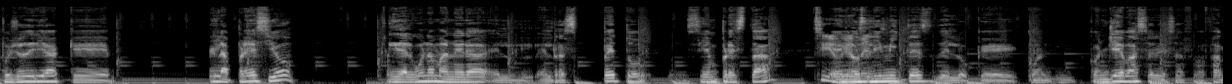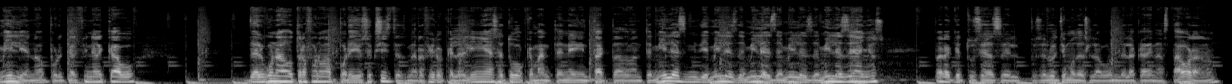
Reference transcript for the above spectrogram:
pues yo diría que el aprecio y de alguna manera el, respeto siempre está en los límites de lo que conlleva ser esa familia, ¿no? Porque al fin y al cabo, de alguna u otra forma por ellos existes. Me refiero que la línea se tuvo que mantener intacta durante miles de miles de miles de miles de miles de años para que tú seas el, pues, el último deslabón de la cadena hasta ahora, ¿no?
